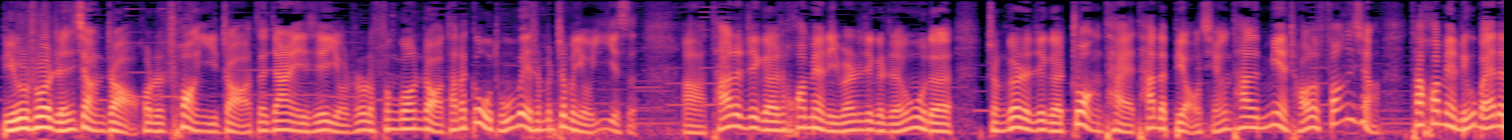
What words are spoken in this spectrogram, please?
比如说人像照或者创意照，再加上一些有时候的风光照，它的构图为什么这么有意思啊？它的这个画面里边的这个人物的整个的这个状态，他的表情，他的面朝的方向，他画面留白的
